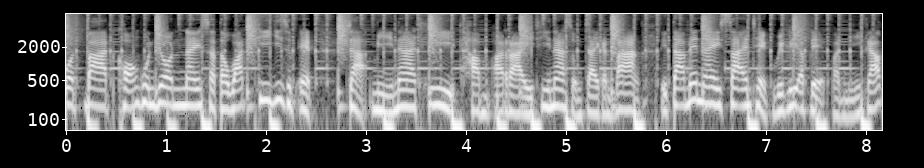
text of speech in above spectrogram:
บทบาทของหุ่นยนต์ในศตวรรษที่ 21 จะมีหน้าที่ทำอะไรที่น่าสนใจกันบ้าง ติดตามได้ใน Science Tech Weekly Update วันนี้ครับ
